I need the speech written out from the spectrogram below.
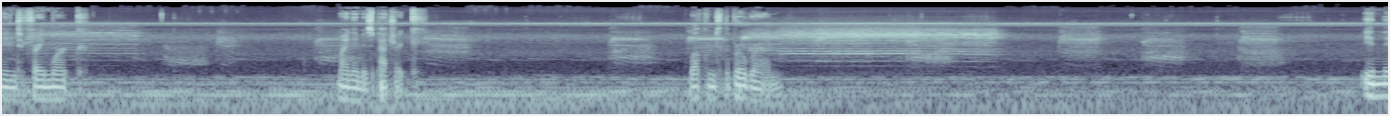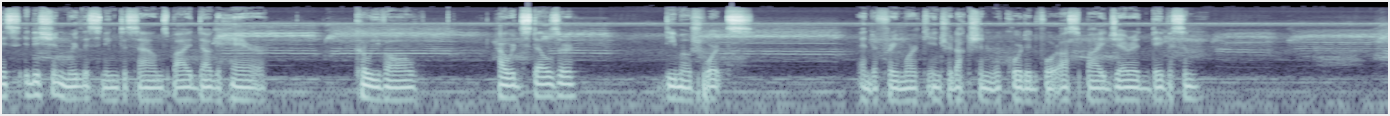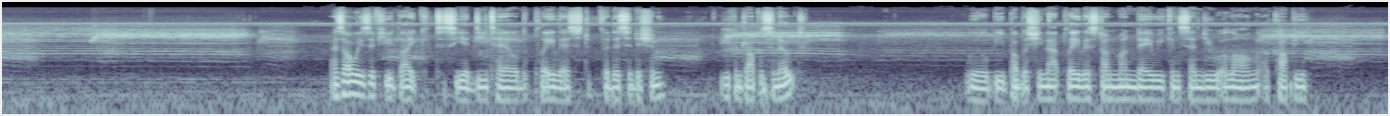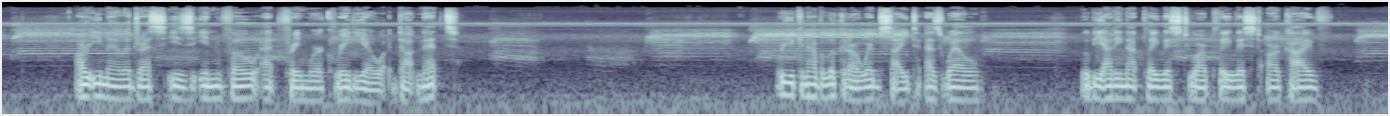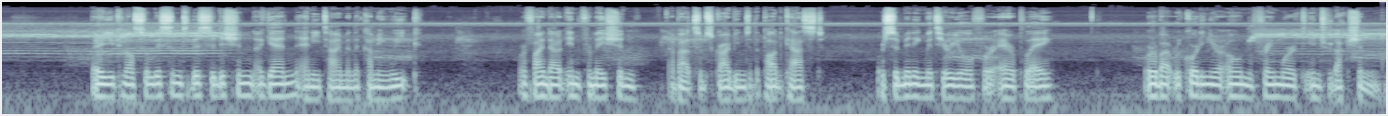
Listening to Framework. My name is Patrick. Welcome to the program. In this edition, we're listening to sounds by Doug Haire, Coeval, Howard Stelzer, Diemo Schwarz, and a framework introduction recorded for us by Jared Davison. As always, if you'd like to see a detailed playlist for this edition, you can drop us a note. We'll be publishing that playlist on Monday. We can send you along a copy. Our email address is info at frameworkradio.net. Or you can have a look at our website as well. We'll be adding that playlist to our playlist archive. There you can also listen to this edition again anytime in the coming week, or find out information about subscribing to the podcast, or submitting material for airplay, or about recording your own framework introduction.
